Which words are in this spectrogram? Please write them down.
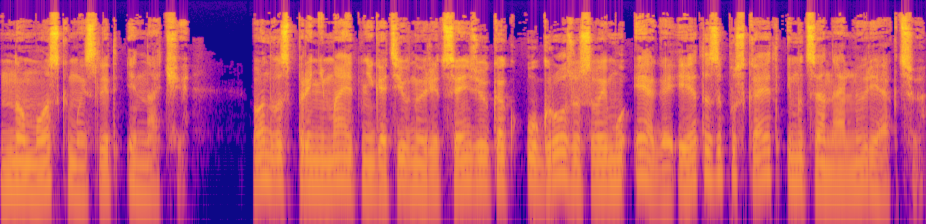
но мозг мыслит иначе. Он воспринимает негативную рецензию как угрозу своему эго, и это запускает эмоциональную реакцию.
